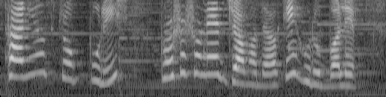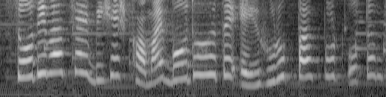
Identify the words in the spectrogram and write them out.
স্থানীয় পুলিশ প্রশাসনের জমা দেওয়াকে হুরুপ বলে। সৌদি বাদশার বিশেষ ক্ষমায় বৈধ হতে এই হুরুপ পাসপোর্ট অত্যন্ত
